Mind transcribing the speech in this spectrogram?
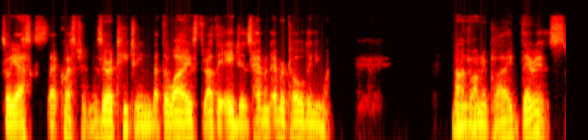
So he asks that question Is there a teaching that the wise throughout the ages haven't ever told anyone? Nanjuan replied, There is.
